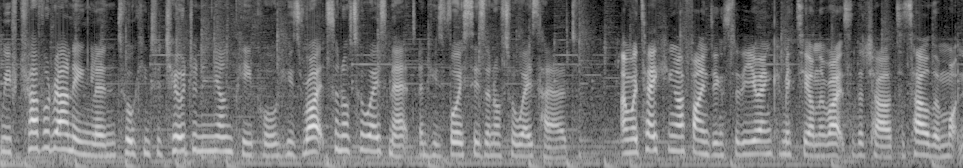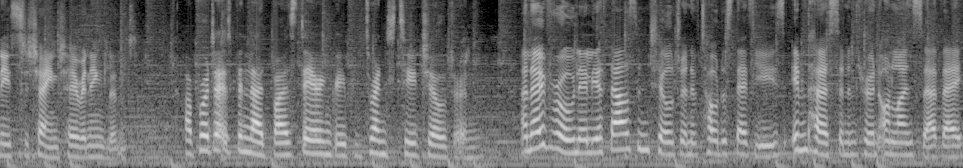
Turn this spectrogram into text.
We've travelled around England talking to children and young people whose rights are not always met and whose voices are not always heard. And we're taking our findings to the UN Committee on the Rights of the Child to tell them what needs to change here in England. Our project has been led by a steering group of 22 children. And overall, nearly a thousand children have told us their views in person and through an online survey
